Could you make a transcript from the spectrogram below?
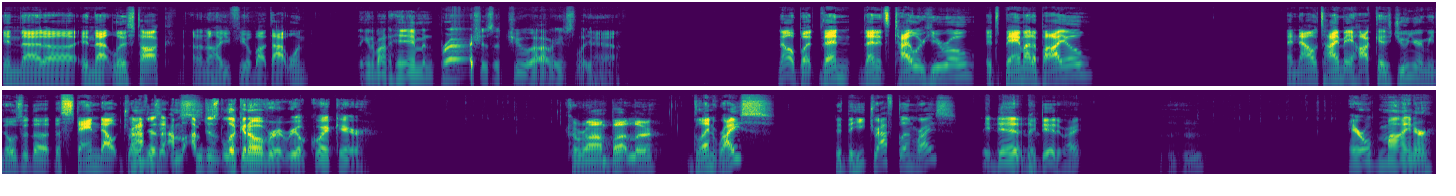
in that uh, in that list talk. I don't know how you feel about that one. Thinking about him and Precious Achiuwa, obviously. Yeah. No, but then then it's Tyler Herro, it's Bam Adebayo, and now Jaime Jaquez Jr. I mean, those are the the standout I'm draft just, picks. I'm, I'm just looking over it real quick here. Caron Butler. Glen Rice. Did the Heat draft Glen Rice? They did. They did, right? Mm-hmm. Harold Miner,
